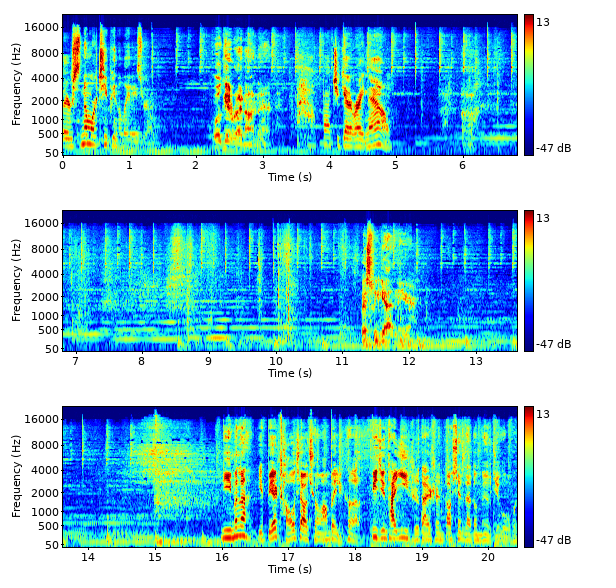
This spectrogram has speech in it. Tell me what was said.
There's no more TP in the ladies' room. We'll get right on that. How about you get it right now? Best we got in here. 你们呢也别嘲笑拳王贝里克了，毕竟他一直单身，到现在都没有结过婚。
